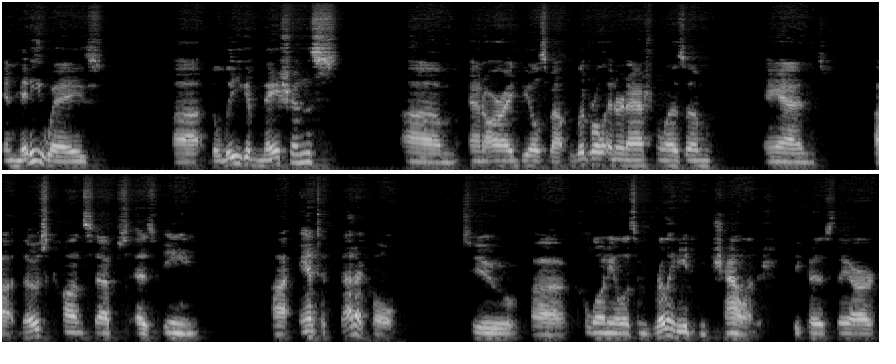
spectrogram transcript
in many ways, uh, the League of Nations um, and our ideals about liberal internationalism and uh, those concepts as being uh, antithetical to uh, colonialism really need to be challenged because they are,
